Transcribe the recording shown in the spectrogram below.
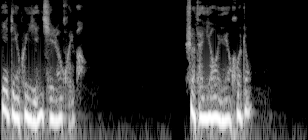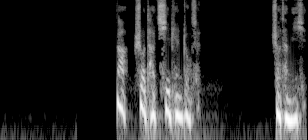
一定会引起人回报，说他妖言惑众，啊，说他欺骗众生，说他迷信，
